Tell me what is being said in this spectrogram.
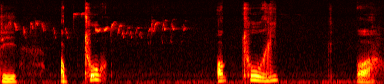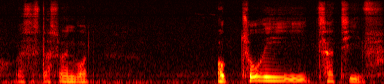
die Oktober Oktorit. Oh, was ist das für ein Wort? Oktoritativ.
